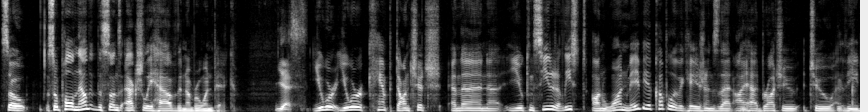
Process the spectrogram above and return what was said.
So so Paul, now that the Suns actually have the number one pick, Yes. you were you were Camp Doncic, and then uh, you conceded at least on one, maybe a couple of occasions that I had brought you to the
